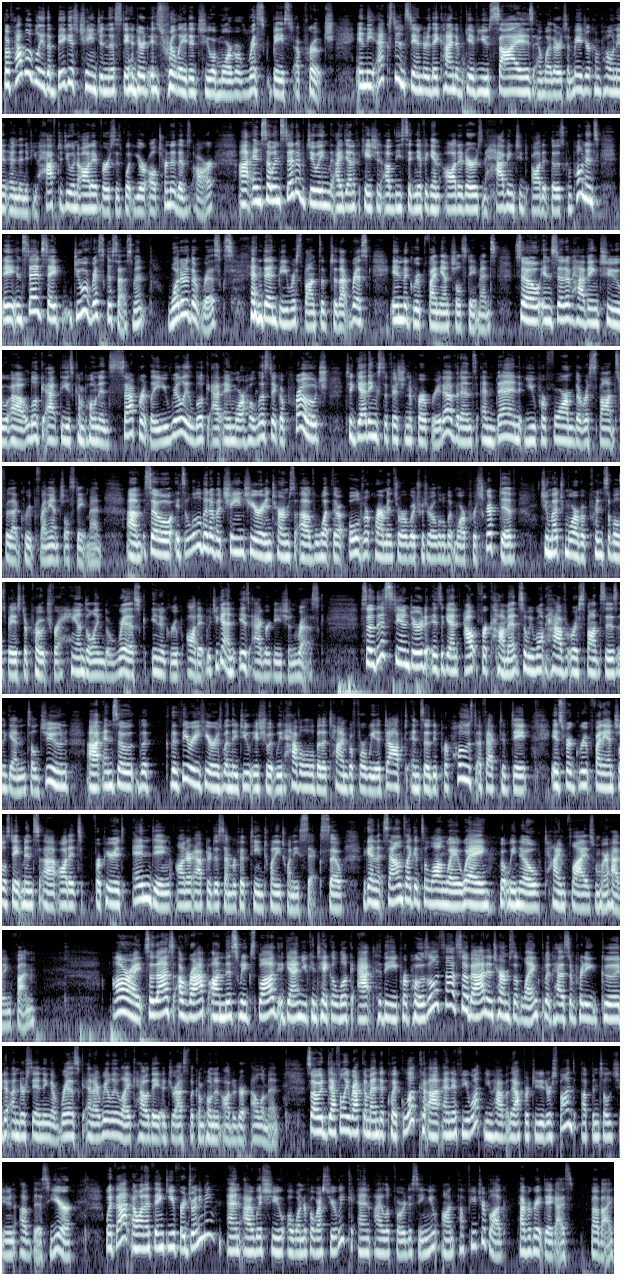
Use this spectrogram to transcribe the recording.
But probably the biggest change in this standard is related to a more of a risk based approach. In the extant standard, they kind of give you size and whether it's a major component, and then if you have to do an audit versus what your alternatives are. Uh, and so instead of doing the identification of these significant auditors and having to audit those components, they instead say do a risk assessment what are the risks? And then be responsive to that risk in the group financial statements. So instead of having to uh, look at these components separately you really look at a more holistic approach to getting sufficient appropriate evidence and then you perform the response for that group financial statement. Um, so it's a little bit of a change here in terms of what the old requirements were which was a little bit more prescriptive to much more of a principles based approach for handling the risk in a group audit, which again is aggregation risk. So this standard is again out for comment, so we won't have responses again until June. Uh, and so the the theory here is when they do issue it, we'd have a little bit of time before we adopt. And so the proposed effective date is for group financial statements uh, audits for periods ending on or after December 15, 2026. So again, that sounds like it's a long way away, but we know time flies when we're having fun. All right, so that's a wrap on this week's blog. Again, you can take a look at the proposal. It's not so bad in terms of length, but has some pretty good understanding of risk, and I really like how they address the component auditor element. So I would definitely recommend a quick look, uh, and if you want, you have the opportunity to respond up until June of this year. With that, I want to thank you for joining me, and I wish you a wonderful rest of your week, and I look forward to seeing you on a future blog. Have a great day, guys. Bye bye.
